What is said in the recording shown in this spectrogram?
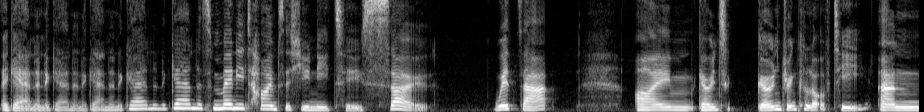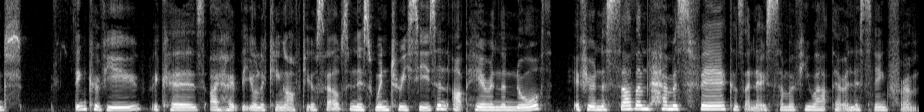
again and again and again and again and again as many times as you need to. So, with that, I'm going to go and drink a lot of tea and think of you because I hope that you're looking after yourselves in this wintry season up here in the north. If you're in the southern hemisphere, because I know some of you out there are listening from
